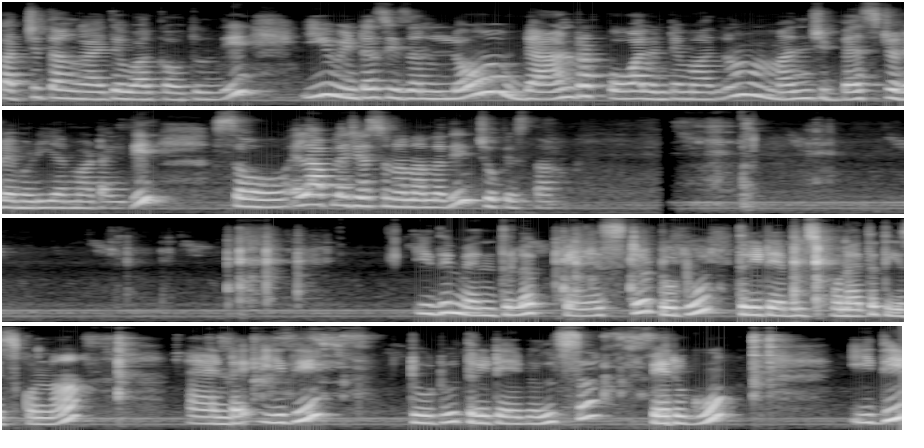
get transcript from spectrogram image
ఖచ్చితంగా అయితే వర్క్ అవుతుంది. ఈ వింటర్ సీజన్లో డాండ్రఫ్ పోవాలంటే మాత్రం మంచి బెస్ట్ రెమెడీ అనమాట ఇది. సో ఎలా అప్లై చేస్తున్నాను అన్నది చూపిస్తాను. ఇది మెంతుల paste two to three tablespoon అయితే తీసుకున్నా. అండ్ ఇది టూ టు త్రీ టేబుల్స్ పెరుగు. ఇది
